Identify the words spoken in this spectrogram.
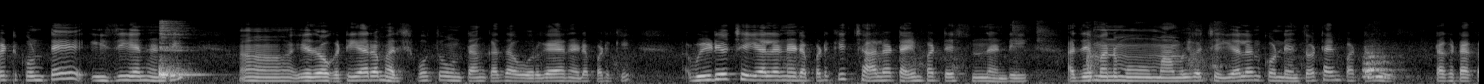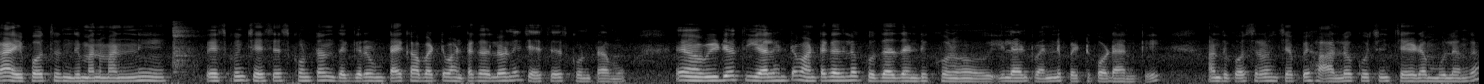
పెట్టుకుంటే ఈజీయేనండి. ఏదో ఒకటి అరా మర్చిపోతూ ఉంటాం కదా ఊరగాయ అనేటప్పటికీ. వీడియో చేయాలనేటప్పటికి చాలా టైం పట్టేస్తుందండి. అదే మనము మామూలుగా చేయాలనుకోండి ఎంతో టైం పట్టదు. టకటక అయిపోతుంది. మనం అన్నీ వేసుకుని చేసేసుకుంటాం. దగ్గర ఉంటాయి కాబట్టి వంటగదిలోనే చేసేసుకుంటాము. వీడియో తీయాలంటే వంటగదిలో కుదరదండి ఇలాంటివన్నీ పెట్టుకోవడానికి. అందుకోసం అని చెప్పి హాల్లో కూర్చొని చేయడం మూలంగా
